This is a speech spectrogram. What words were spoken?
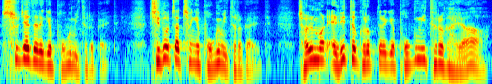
수재들에게 복음이 들어가야 돼. 지도자청에 복음이 들어가야 돼. 젊은 엘리트 그룹들에게 복음이 들어가야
